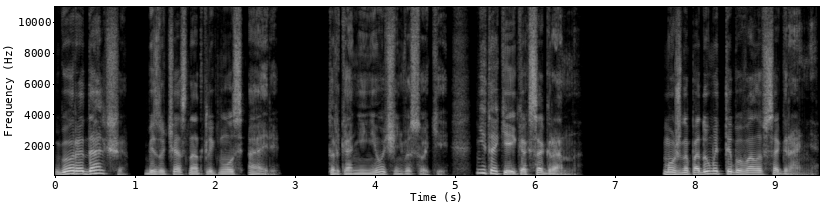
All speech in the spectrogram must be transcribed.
«Горы дальше», — безучастно откликнулась Айри. «Только они не очень высокие, не такие, как Сагранна». «Можно подумать, ты бывала в Сагранне.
